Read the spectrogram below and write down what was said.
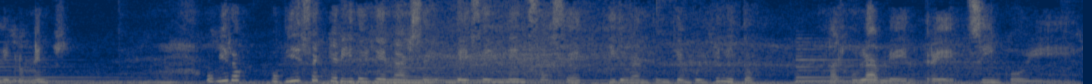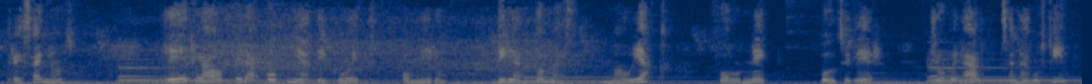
libro menos. Hubiera, hubiese querido llenarse de esa inmensa sed y durante un tiempo infinito, calculable entre 5 y 3 años, leer la ópera ovnia de Goethe, Homero, Dylan Thomas, Mauriac, Fournet, Baudelaire, Robert San Agustín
